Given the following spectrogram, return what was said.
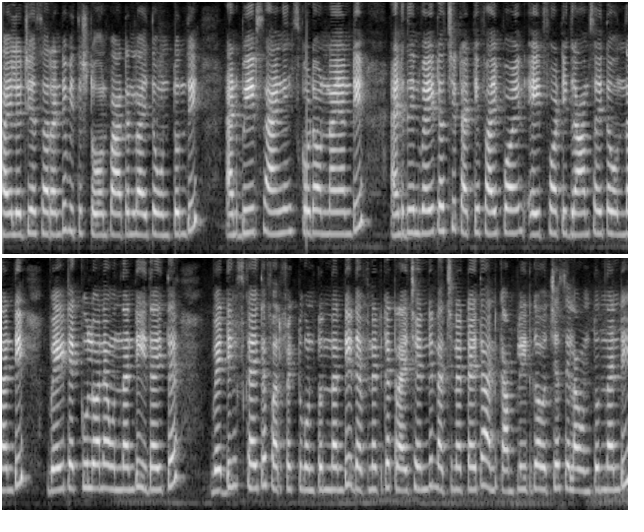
హైలైట్ చేశారండి. విత్ స్టోన్ ప్యాటర్న్లో అయితే ఉంటుంది. అండ్ బీడ్స్ హ్యాంగింగ్స్ కూడా ఉన్నాయండి. అండ్ దీని వెయిట్ వచ్చి thirty five point eight forty grams అయితే ఉందండి. వెయిట్ ఎక్కువలోనే ఉందండి. ఇదైతే వెడ్డింగ్స్కి అయితే పర్ఫెక్ట్గా ఉంటుందండి. డెఫినెట్గా ట్రై చేయండి. నచ్చినట్టయితే అండ్ కంప్లీట్గా వచ్చేసి ఇలా ఉంటుందండి.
